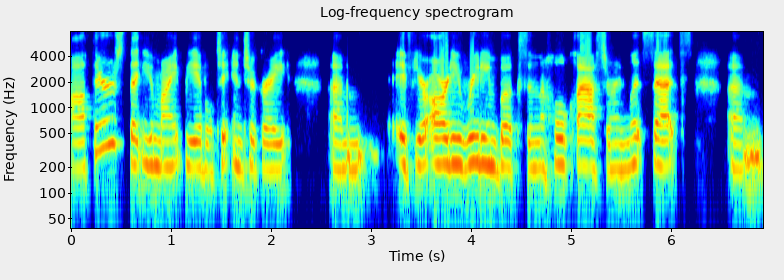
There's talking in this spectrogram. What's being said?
authors that you might be able to integrate um, if you're already reading books in the whole class or in lit sets. Um,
